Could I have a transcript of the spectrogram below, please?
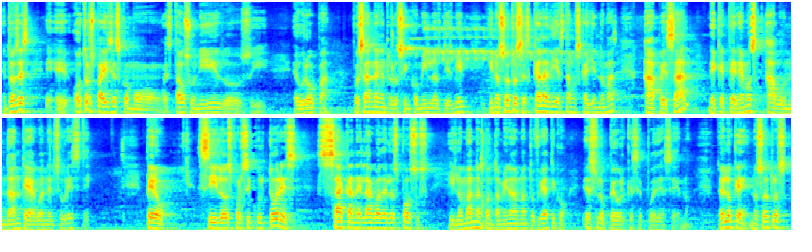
Entonces, eh, eh, otros países como Estados Unidos y Europa, pues andan entre los mil y los mil y nosotros cada día estamos cayendo más, a pesar de que tenemos abundante agua en el sureste. Pero Si los porcicultores sacan el agua de los pozos y lo mandan contaminado al manto freático, es lo peor que se puede hacer. ¿no? Entonces lo que nosotros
